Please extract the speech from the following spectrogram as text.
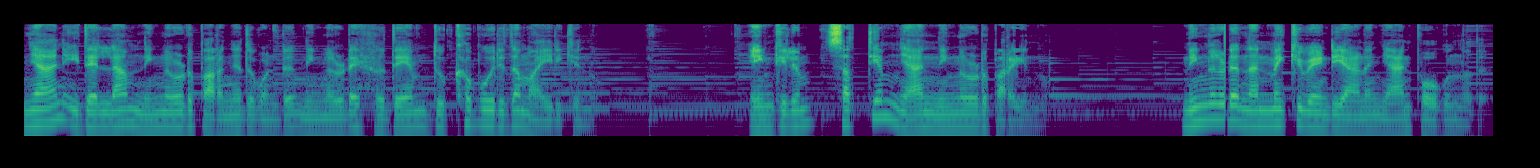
ഞാൻ ഇതെല്ലാം നിങ്ങളോട് പറഞ്ഞതുകൊണ്ട് നിങ്ങളുടെ ഹൃദയം ദുഃഖപൂരിതമായിരിക്കുന്നു. എങ്കിലും സത്യം ഞാൻ നിങ്ങളോട് പറയുന്നു. നിങ്ങളുടെ നന്മയ്ക്കു വേണ്ടിയാണ് ഞാൻ പോകുന്നത്.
